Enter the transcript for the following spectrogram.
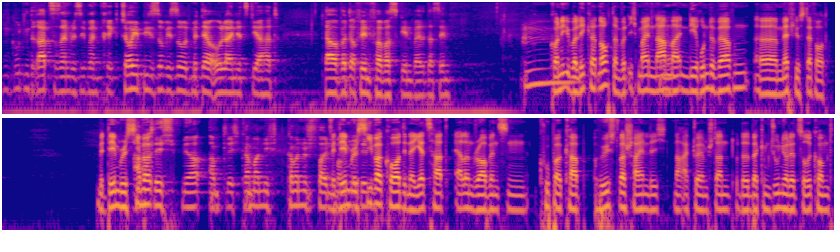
einen guten Draht zu seinen Receivern kriegt, Joey B sowieso mit der O-Line jetzt, die er hat, da wird auf jeden Fall was gehen, werdet das sehen. Conny überlegt gerade noch, dann würde ich meinen Namen Genau. mal in die Runde werfen. Äh, Matthew Stafford. Mit dem Receiver, Amtlich, ja, amtlich, kann man nicht, kann man nicht falsch mit machen. dem Receiver-Core, den er jetzt hat, Allen Robinson, Cooper Cup, höchstwahrscheinlich nach aktuellem Stand, oder Beckham Jr., der zurückkommt.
